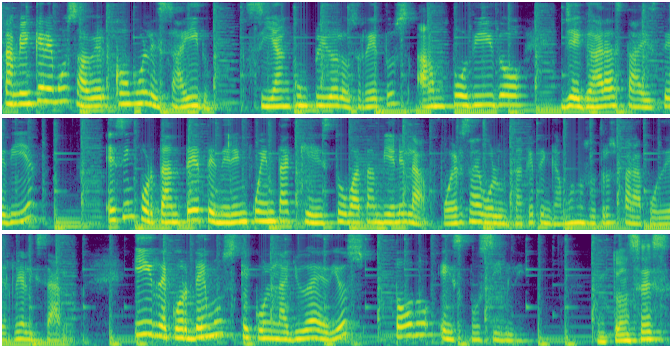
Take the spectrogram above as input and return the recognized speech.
También queremos saber cómo les ha ido, si han cumplido los retos, han podido llegar hasta este día. Es importante tener en cuenta que esto va también en la fuerza de voluntad que tengamos nosotros para poder realizarlo. Y recordemos que con la ayuda de Dios todo es posible. Entonces,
